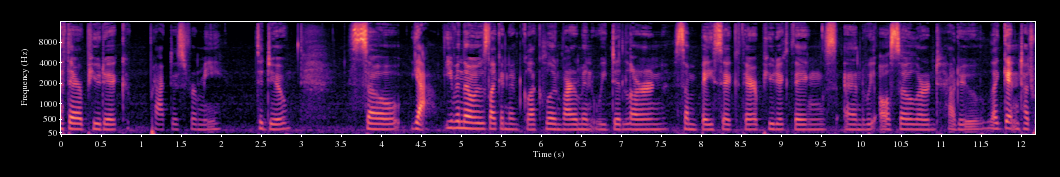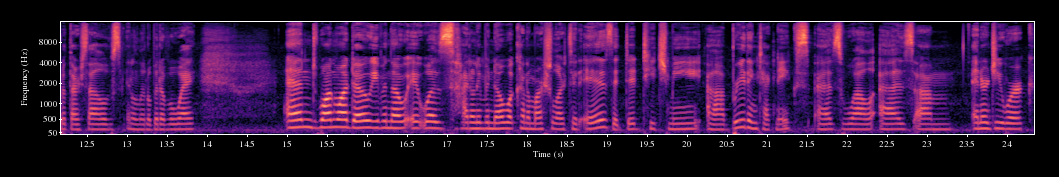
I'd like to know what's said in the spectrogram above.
a therapeutic practice for me to do. So, yeah, even though it was like a neglectful environment, we did learn some basic therapeutic things and we also learned how to like get in touch with ourselves in a little bit of a way. And Won Hwa Do, even though it was, I don't even know what kind of martial arts it is, it did teach me uh, breathing techniques as well as um, energy work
